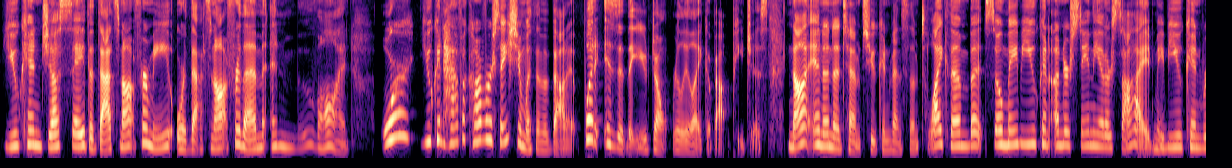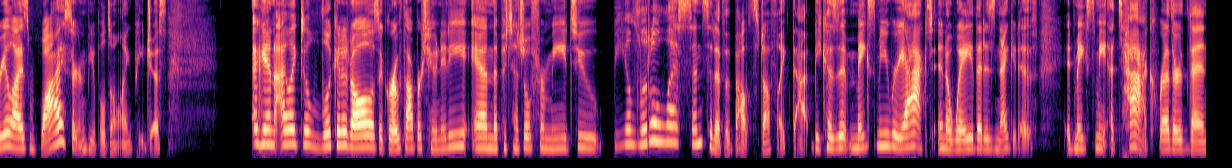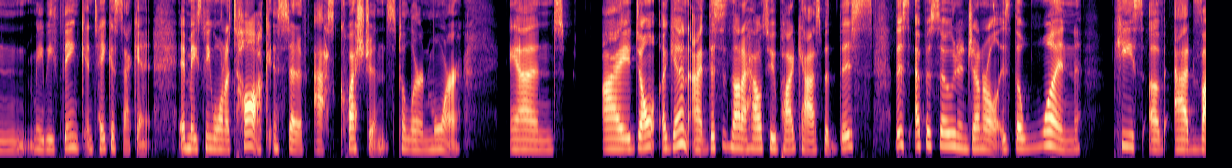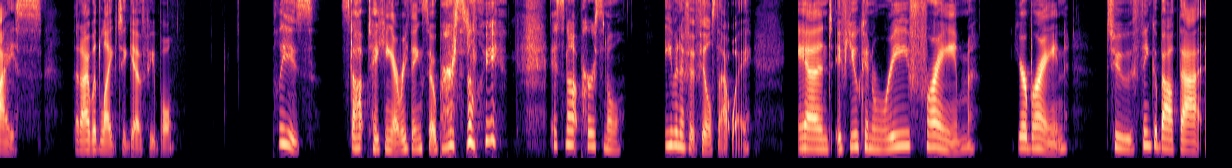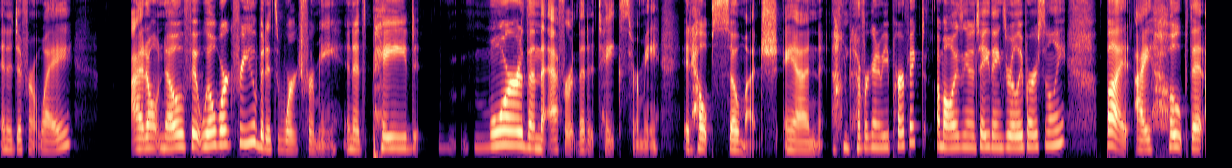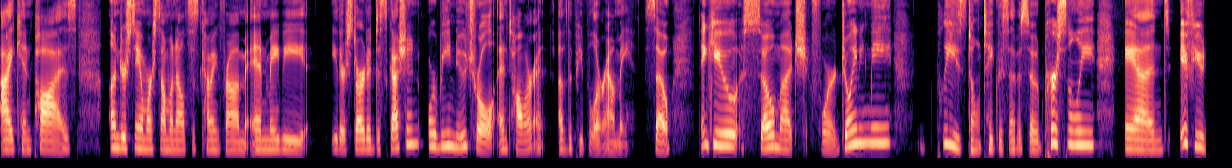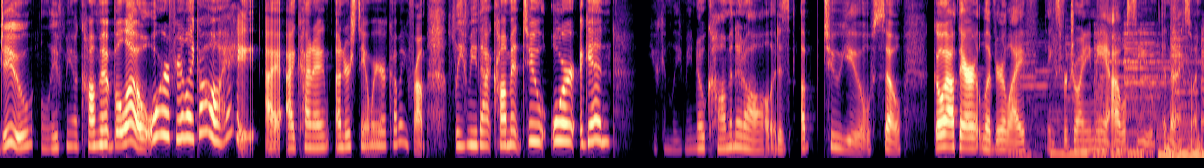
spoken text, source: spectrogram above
You can just say that that's not for me or that's not for them and move on. Or you can have a conversation with them about it. What is it that you don't really like about peaches? Not in an attempt to convince them to like them, but so maybe you can understand the other side. Maybe you can realize why certain people don't like peaches again, I like to look at it all as a growth opportunity and the potential for me to be a little less sensitive about stuff like that because it makes me react in a way that is negative. It makes me attack rather than maybe think and take a second. It makes me want to talk instead of ask questions to learn more. And I don't again, I this is not a how-to podcast, but this this episode in general is the one piece of advice that I would like to give people please stop taking everything so personally. it's not personal, even if it feels that way. And if you can reframe your brain to think about that in a different way, I don't know if it will work for you, but it's worked for me and it's paid more than the effort that it takes for me. It helps so much. And I'm never going to be perfect. I'm always going to take things really personally. But I hope that I can pause, understand where someone else is coming from, and maybe either start a discussion or be neutral and tolerant of the people around me. So, thank you so much for joining me. Please don't take this episode personally. And if you do, leave me a comment below. Or if you're like, oh, hey, I, I kind of understand where you're coming from, leave me that comment too. Or again, you can leave me no comment at all. It is up to you. So, go out there, live your life. Thanks for joining me. I will see you in the next one.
